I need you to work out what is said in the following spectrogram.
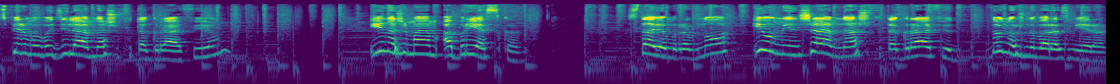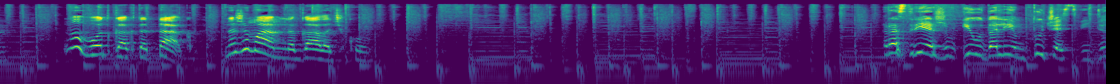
Теперь мы выделяем нашу фотографию и нажимаем обрезка. Ставим равно и уменьшаем нашу фотографию до нужного размера. Ну вот как-то так. Нажимаем на галочку. Разрежем и удалим ту часть видео,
